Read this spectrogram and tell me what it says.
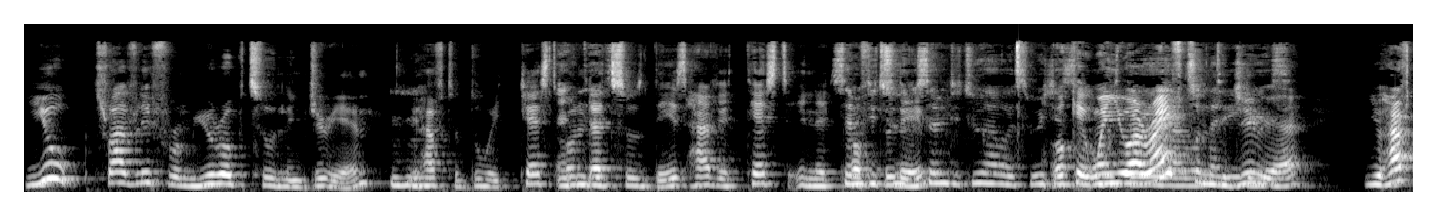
you traveling from Europe to Nigeria, you have to do a test A under test. two days. Have a test in it of 72, two days. 72 hours, which is Okay, when you arrive to. Nigeria, you have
